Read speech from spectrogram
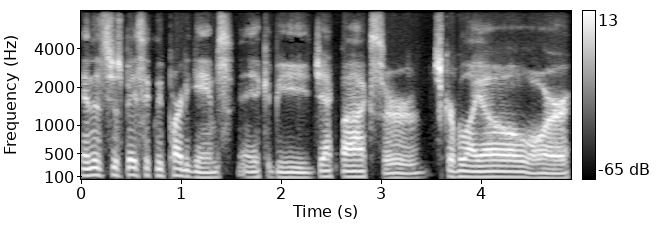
and it's just basically party games. It could be Jackbox or Skribbl.io or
